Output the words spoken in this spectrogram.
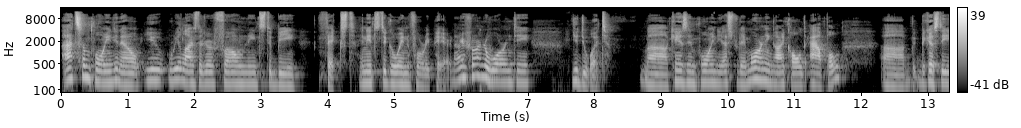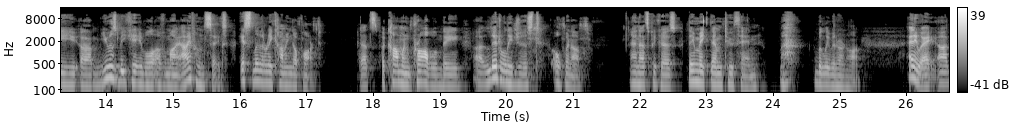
at some point, you know, you realize that your phone needs to be fixed. It needs to go in for repair. Now, if you're under warranty, you do it. Uh, case in point, yesterday morning I called Apple uh, because the um, USB cable of my iPhone 6 is literally coming apart. That's a common problem. They uh, literally just open up. And that's because they make them too thin, believe it or not. Anyway, uh,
